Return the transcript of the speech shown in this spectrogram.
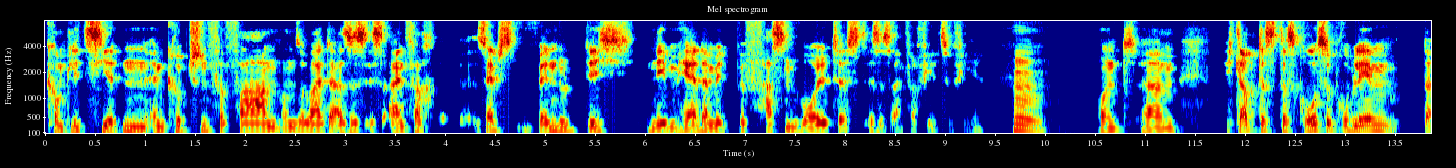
komplizierten Encryption-Verfahren und so weiter. Also es ist einfach, selbst wenn du dich nebenher damit befassen wolltest, ist es einfach viel zu viel. Hm. Und ähm, ich glaube, dass das große Problem, da,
